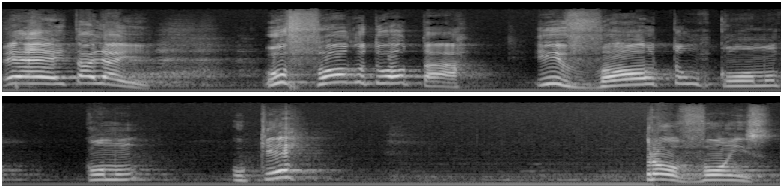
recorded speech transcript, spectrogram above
Eita, olha aí. O fogo do altar. E voltam como, como o quê? trovões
